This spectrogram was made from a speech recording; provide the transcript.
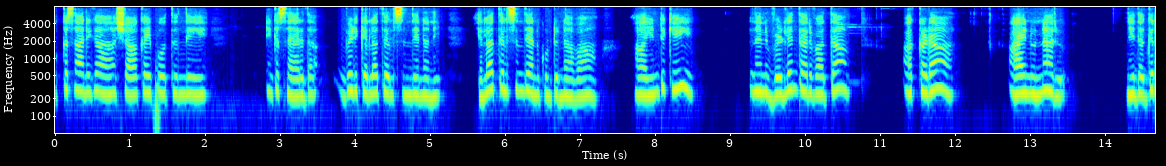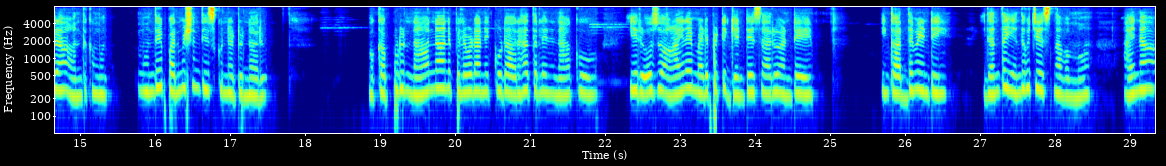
ఒక్కసారిగా షాక్ అయిపోతుంది. ఇంకా శారద వీడికి ఎలా తెలిసిందేనని? ఎలా తెలిసింది అనుకుంటున్నావా? ఆ ఇంటికి నేను వెళ్ళిన తర్వాత అక్కడ ఆయన ఉన్నారు నీ దగ్గర అంతకు ముందే పర్మిషన్ తీసుకున్నట్టున్నారు. ఒకప్పుడు నాన్న అని పిలవడానికి కూడా అర్హత లేని నాకు ఈరోజు ఆయనే మెడపెట్టి గెంటేశారు అంటే ఇంకా అర్థం ఏంటి ఇదంతా ఎందుకు చేస్తున్నావమ్మా? అయినా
